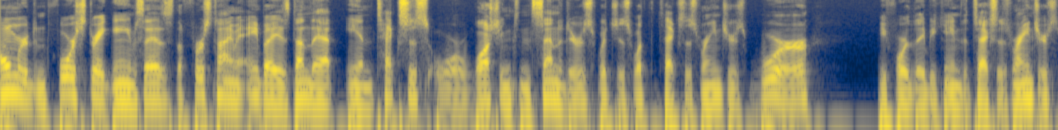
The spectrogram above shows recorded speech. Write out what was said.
homered in four straight games. Is the first time anybody has done that in Texas or Washington Senators, which is what the Texas Rangers were before they became the Texas Rangers.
